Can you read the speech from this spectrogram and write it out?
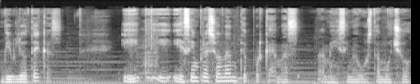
bibliotecas. Y, es impresionante porque además a mí sí me gusta mucho,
